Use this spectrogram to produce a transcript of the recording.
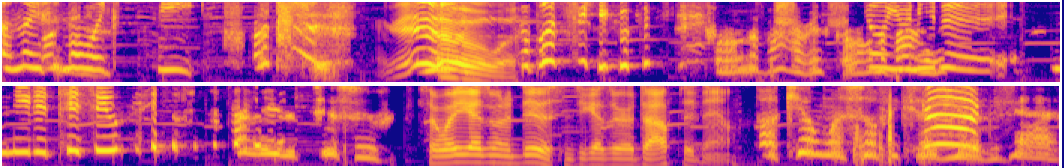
And they smell like feet. Ew! Bless you. Coronavirus, Yo, you need a you need a tissue. I need a tissue. So what do you guys want to do since you guys are adopted now? I'll kill myself because you're the dad.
